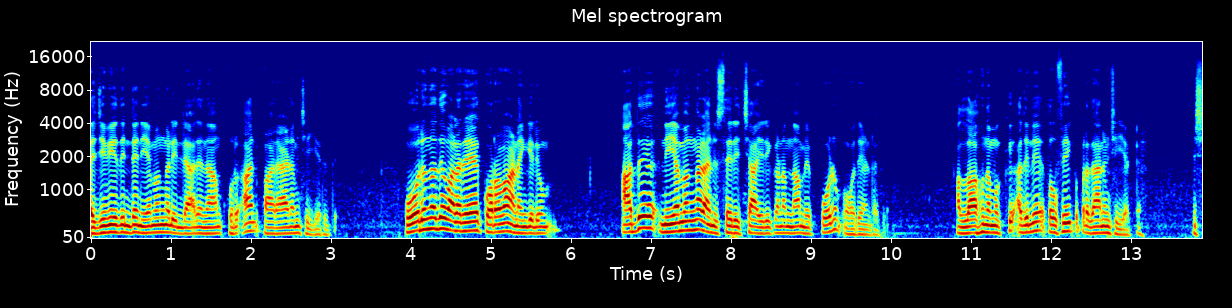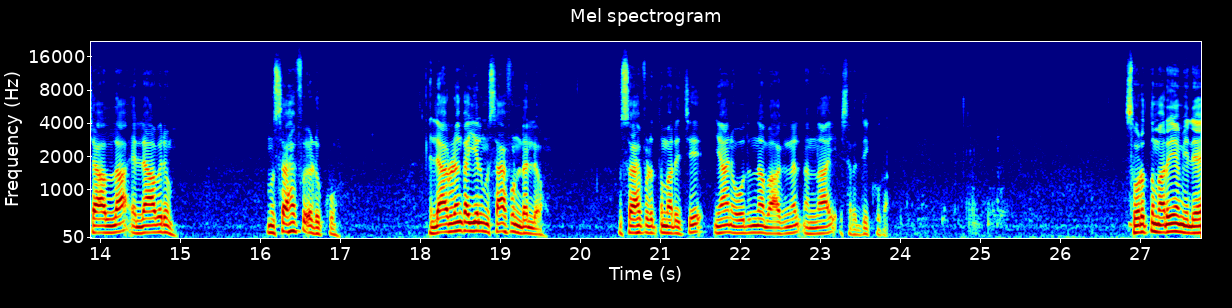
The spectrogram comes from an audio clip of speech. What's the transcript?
തജ്വീദിന്റെ നിയമങ്ങളില്ലാതെ നാം ഖുർആൻ പാരായണം ചെയ്യരുത്. ഓരുന്നത് വളരെ കുറവാണെങ്കിലും അത് നിയമങ്ങൾ അനുസരിച്ചായിരിക്കണം നാം എപ്പോഴും ഓതേണ്ടത്. അള്ളാഹു നമുക്ക് അതിന് തൗഫീക്ക് പ്രദാനം ചെയ്യട്ടെ. ഇൻഷാ അല്ലാ എല്ലാവരും മുസാഹഫ് എടുക്കൂ. എല്ലാവരുടെയും കയ്യിൽ മുസാഹഫ് ഉണ്ടല്ലോ. മുസാഹഫ് എടുത്ത് മറിച്ച് ഞാൻ ഓതുന്ന ഭാഗങ്ങൾ നന്നായി ശ്രദ്ധിക്കുക. സൂറത്ത് മറിയമിലെ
